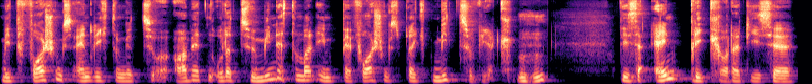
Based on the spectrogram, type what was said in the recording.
mit Forschungseinrichtungen zu arbeiten oder zumindest einmal im Beforschungsprojekt mitzuwirken. Mhm. Dieser Einblick oder diese,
